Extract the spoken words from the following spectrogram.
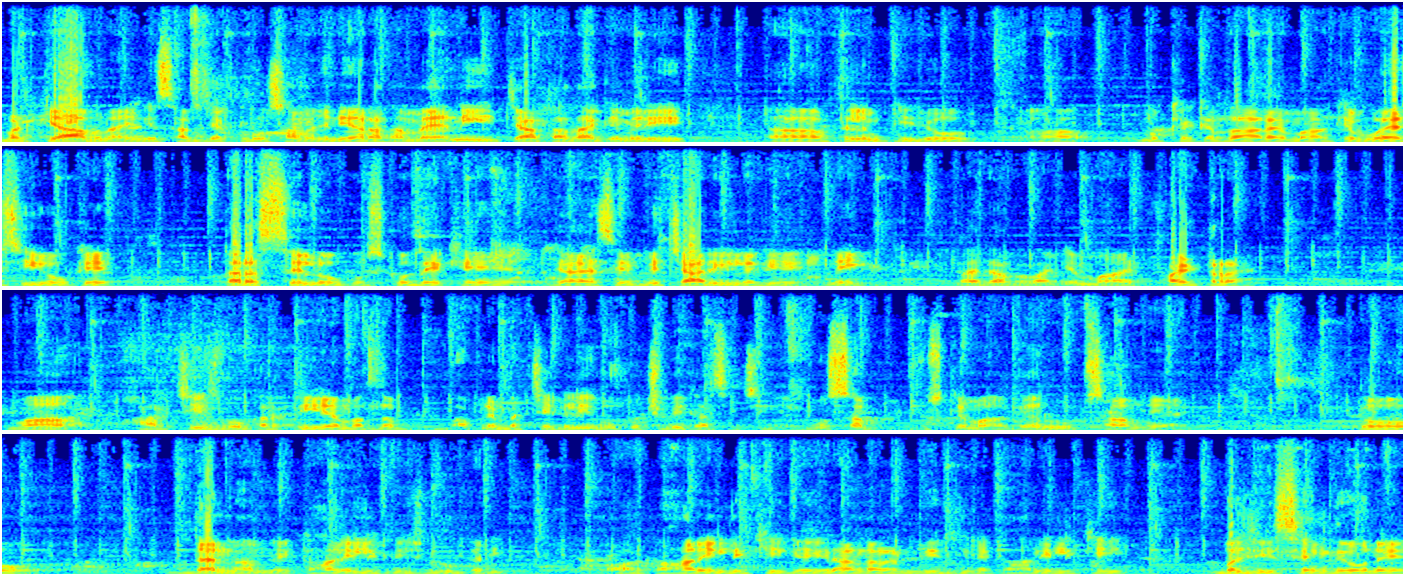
बट क्या बनाएँगे सब्जेक्ट वो समझ नहीं आ रहा था। मैं नहीं चाहता था कि मेरी फ़िल्म की जो, मुख्य किरदार है माँ, के वो ऐसी हो कि तरस से लोग उसको देखें, या ऐसे बेचारी लगे, नहीं। मैं चाहता था कि माँ एक फाइटर है। माँ हर चीज़ वो करती है मतलब अपने बच्चे के लिए वो कुछ भी कर सकती है। वो सब उसके माँ के रूप सामने आए। तो देन हमने कहानी लिखनी शुरू करी, और कहानी लिखी गई। राणा रणवीर जी ने कहानी लिखी। बलजीत सिंह देव ने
